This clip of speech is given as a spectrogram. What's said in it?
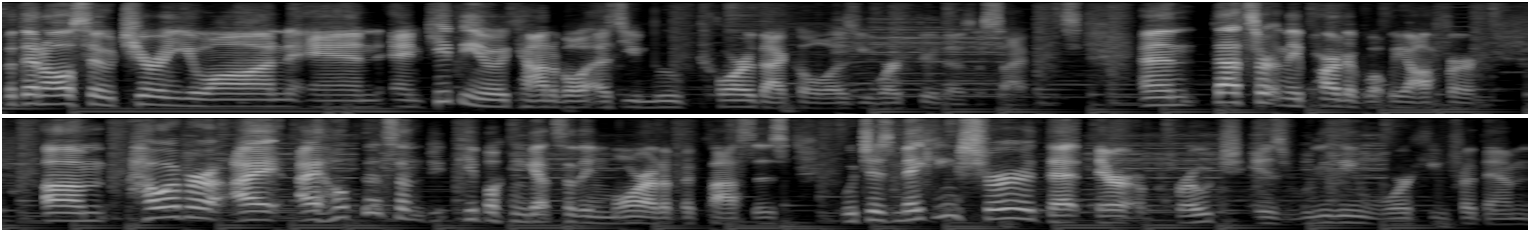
but then also cheering you on and and keeping you accountable as you move toward that goal as you work through those assignments. And that's certainly part of what we offer. Um, however, I, I hope that some people can get something more out of the classes, which is making sure that their approach is really working for them,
